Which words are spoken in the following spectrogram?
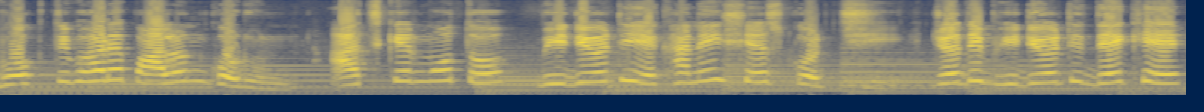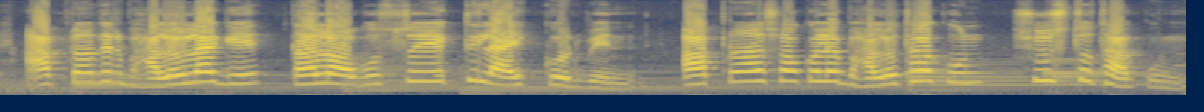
ভক্তিভরে পালন করুন। আজকের মতো ভিডিওটি এখানেই শেষ করছি। যদি ভিডিওটি দেখে আপনাদের ভালো লাগে, তাহলে অবশ্যই একটি লাইক করবেন। আপনারা সকলে ভালো থাকুন, সুস্থ থাকুন।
